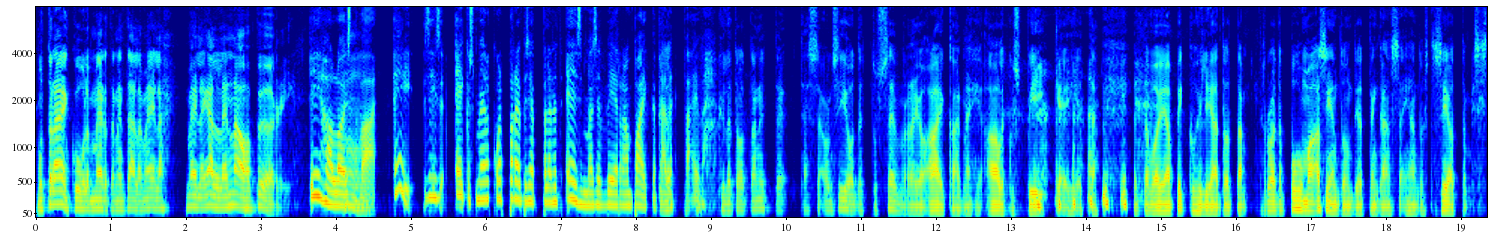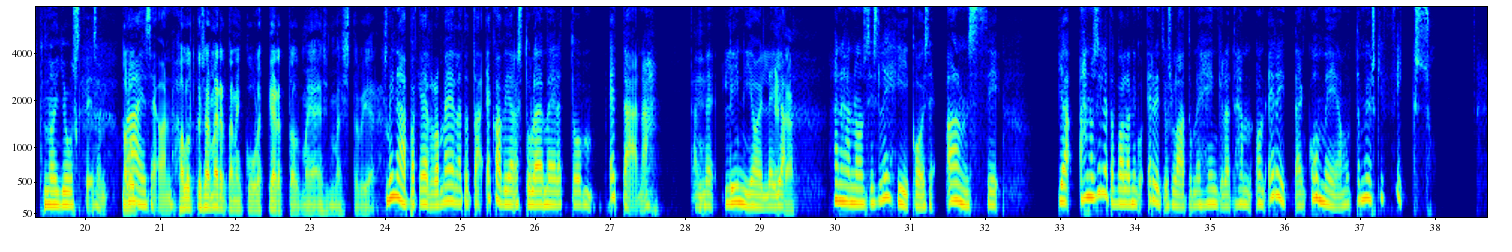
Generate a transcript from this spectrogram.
Mutta näin kuule Mertanen, täällä meillä, meillä jälleen nauha pyörii. Ihan loistavaa. Mm. Ei, siis eikös meillä kuule parempi seppälä nyt ensimmäisen vieraan paikka tälle päivään? Kyllä tuota, nyt tässä on sijoitettu sen verran jo aikaa näihin alkuspiikkeihin, että, että voidaan pikkuhiljaa tuota, ruveta puhumaan asiantuntijoiden kanssa ihan tuosta sijoittamisesta. No justiinsa, Haluat- näin se on. Haluatko sä Mertanen kuule kertoa meidän ensimmäisestä vierasta? Minäpä kerron. Meillä tota, eka vieras tulee meille tuon etänä tänne mm. linjoille. Ja Etä. hänhän on siis Lehikoisen Anssi. Ja hän on sillä tavalla niin erityislaatuinen henkilö, että hän on erittäin komea, mutta myöskin fiksu.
